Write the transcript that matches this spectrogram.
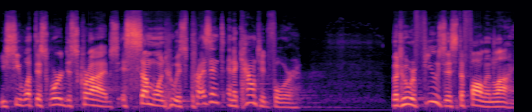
You see, what this word describes is someone who is present and accounted for, but who refuses to fall in line.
